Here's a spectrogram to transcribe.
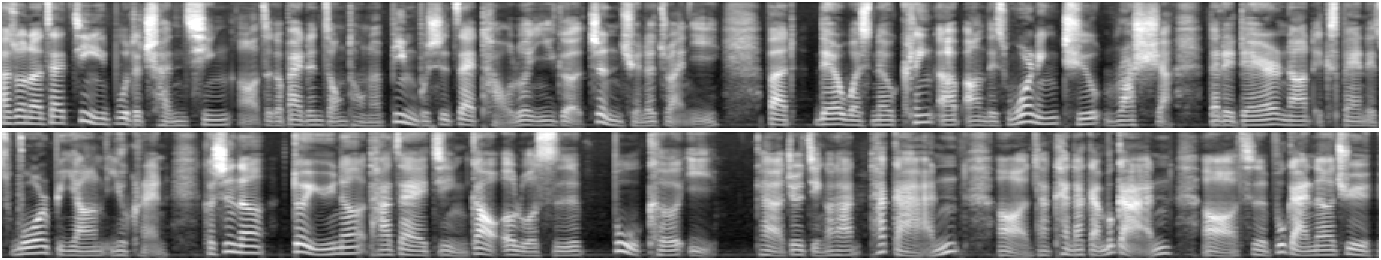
他说呢，在进一步的澄清啊，这个拜登总统呢，并不是在讨论一个政权的转移。But there was no clean up on this warning to Russia that it dare not expand its war beyond Ukraine。可是呢，对于呢，他在警告俄罗斯不可以。 看，就是警告他，他敢啊，他看他敢不敢啊？是不敢呢，去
